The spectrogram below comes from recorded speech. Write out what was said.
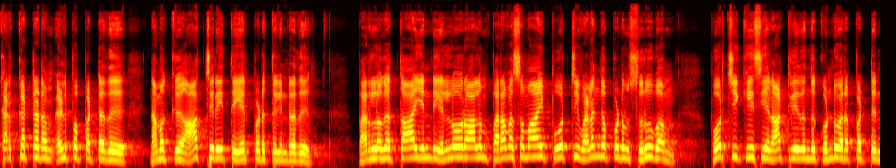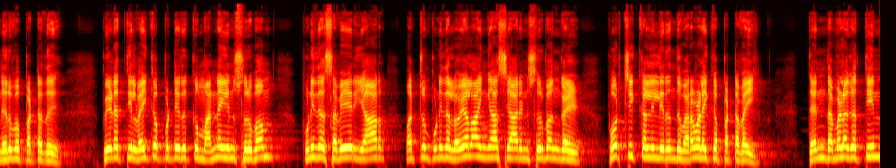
கற்கட்டடம் எழுப்பப்பட்டது நமக்கு ஆச்சரியத்தை ஏற்படுத்துகின்றது. பரலோகத்தாய் என்று எல்லோராலும் பரவசமாய் போற்றி வணங்கப்படும் சுரூபம் போர்ச்சுகீசிய நாட்டிலிருந்து கொண்டு வரப்பட்டு நிறுவப்பட்டது. பீடத்தில் வைக்கப்பட்டிருக்கும் அன்னையின் சுரூபம் புனித சவேரியார் மற்றும் புனித லொயலா இஞ்ஞாசியாரின் சுரூபங்கள் போர்ச்சுக்கல்லில் இருந்து வரவழைக்கப்பட்டவை. தென் தமிழகத்தின்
